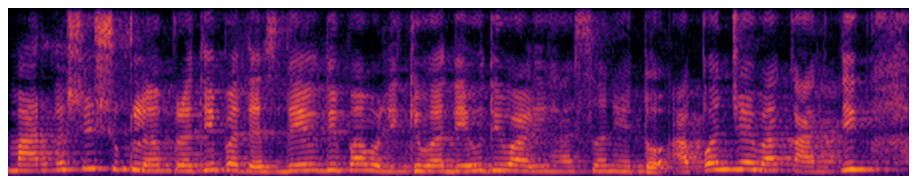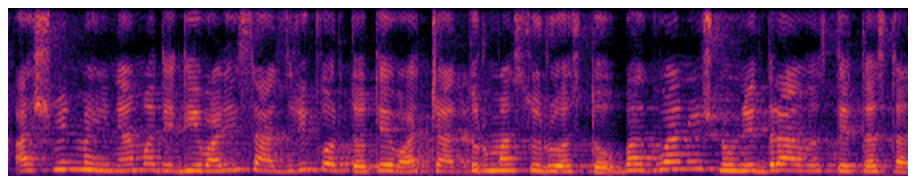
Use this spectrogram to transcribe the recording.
मार्गशीर्ष शुक्ल प्रतिपदेस देव दीपावली किंवा देवदिवाळी हा सण येतो. आपण जेव्हा कार्तिक अश्विन महिन्यामध्ये दिवाळी साजरी करतो तेव्हा चातुर्मास सुरू असतो. भगवान विष्णू निद्रा अवस्थेत असतात.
